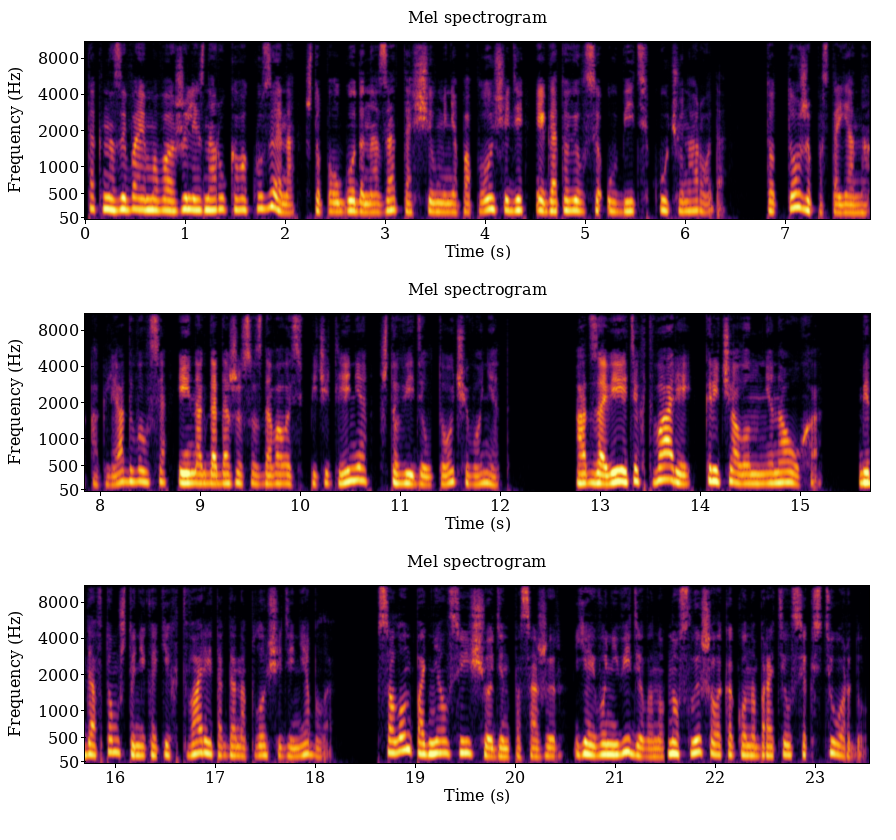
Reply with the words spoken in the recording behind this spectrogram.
так называемого железнорукого кузена, что полгода назад тащил меня по площади и готовился убить кучу народа. Тот тоже постоянно оглядывался, и иногда даже создавалось впечатление, что видел то, чего нет. «Отзови этих тварей!» — кричал он мне на ухо. Беда в том, что никаких тварей тогда на площади не было. В салон поднялся еще один пассажир. Я его не видела, но, но слышала, как он обратился к стюарду.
